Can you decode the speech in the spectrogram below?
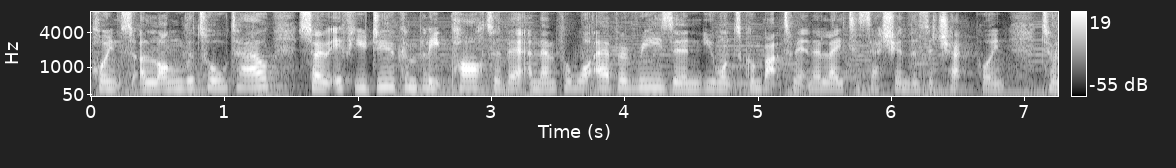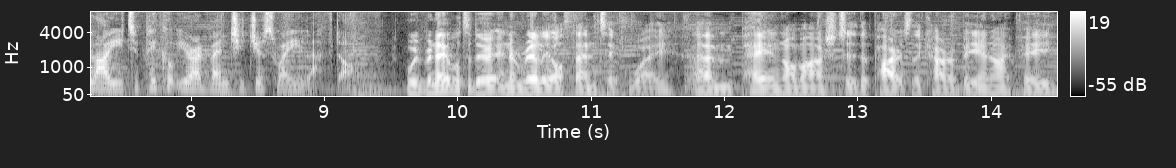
points along the Tall Tale. So if you do complete part of it and then for whatever reason you want to come back to it in a later session, there's a checkpoint to allow you to pick up your adventure just where you left off. We've been able to do it in a really authentic way, um, paying homage to the Pirates of the Caribbean IP,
